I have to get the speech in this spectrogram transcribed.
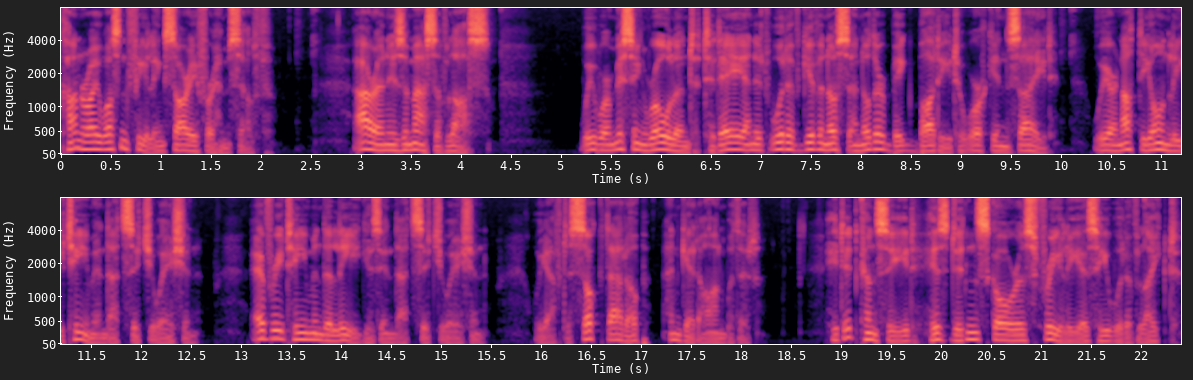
Conroy wasn't feeling sorry for himself. Aaron is a massive loss. We were missing Roland today, and it would have given us another big body to work inside. We are not the only team in that situation. Every team in the league is in that situation. We have to suck that up and get on with it. He did concede his didn't score as freely as he would have liked.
